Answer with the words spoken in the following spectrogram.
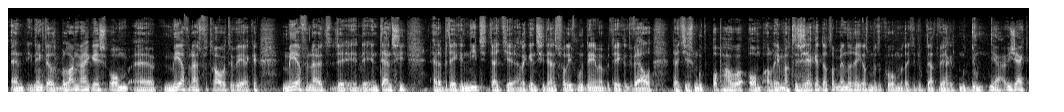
En ik denk dat het belangrijk is om uh, meer vanuit vertrouwen te werken. Meer vanuit de, de intentie. En dat betekent niet dat je elk incident voor lief moet nemen. Dat betekent wel dat je eens moet ophouden om alleen maar te zeggen... dat er minder regels moeten komen, maar dat je het ook daadwerkelijk moet doen. Ja, u zegt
